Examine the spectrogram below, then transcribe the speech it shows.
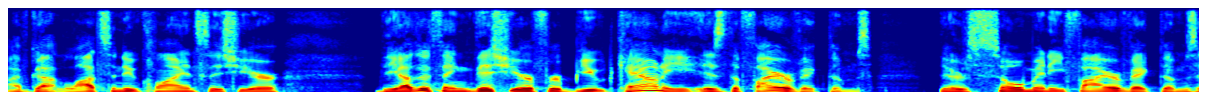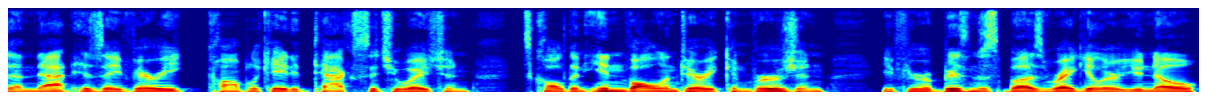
I've got lots of new clients this year. The other thing this year for Butte County is the fire victims. There's so many fire victims, and that is a very complicated tax situation. It's called an involuntary conversion. If you're a Business Buzz regular, you know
